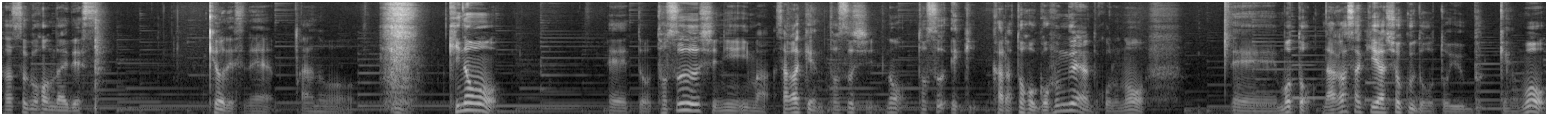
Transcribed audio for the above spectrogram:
早速本題です。今日ですね、あの、昨日、えー、と鳥栖市に今佐賀県鳥栖市の鳥栖駅から徒歩5分ぐらいのところの、えー元長崎屋食堂という物件を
